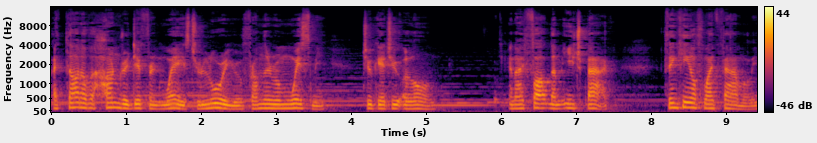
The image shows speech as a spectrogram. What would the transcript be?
I thought of a hundred different ways to lure you from the room with me, to get you alone. And I fought them each back, thinking of my family,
